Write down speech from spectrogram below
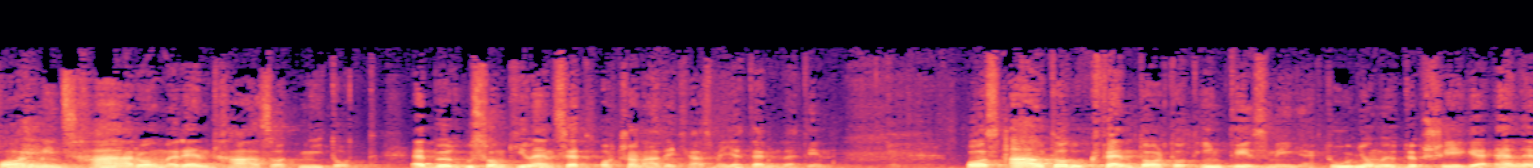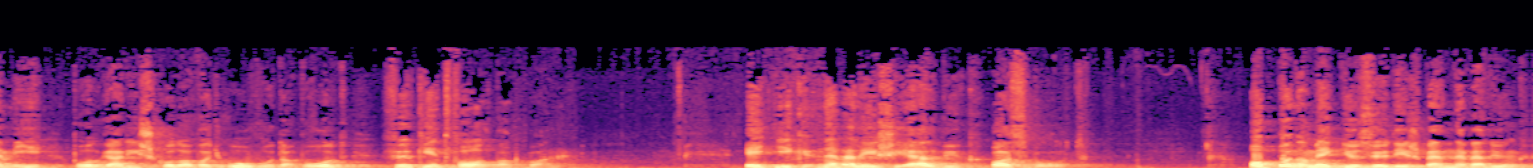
33 rendházat nyitott, ebből 29-et a Csanád Egyház megye területén. Az általuk fenntartott intézmények túlnyomó többsége elemi, polgári iskola vagy óvoda volt, főként falvakban. Egyik nevelési elvük az volt, abban a meggyőződésben nevelünk,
